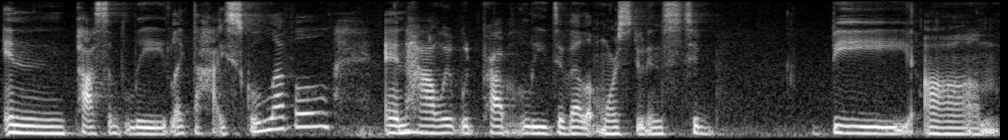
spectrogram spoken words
in possibly like the high school level, and how it would probably develop more students to be, um,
